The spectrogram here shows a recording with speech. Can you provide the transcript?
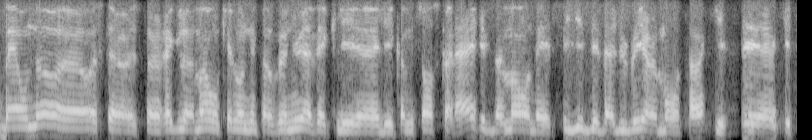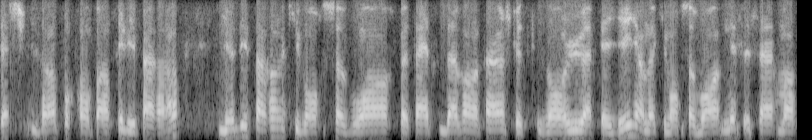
Ben, on a, euh, c'est un, règlement auquel on est parvenu avec les, euh, les, commissions scolaires. Évidemment, on a essayé d'évaluer un montant qui était suffisant pour compenser les parents. Il y a des parents qui vont recevoir peut-être davantage que ce qu'ils ont eu à payer. Il y en a qui vont recevoir nécessairement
